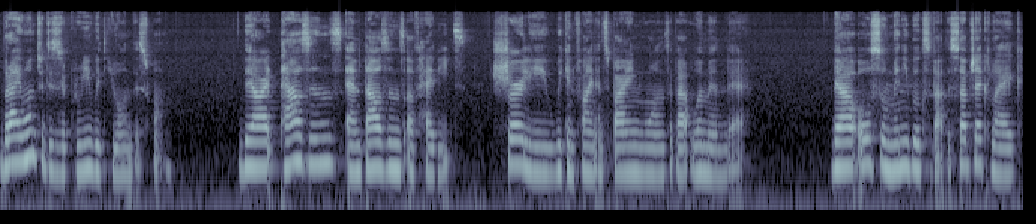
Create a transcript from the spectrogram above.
But I want to disagree with you on this one. There are thousands and thousands of hadiths. Surely we can find inspiring ones about women there. There are also many books about the subject, like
